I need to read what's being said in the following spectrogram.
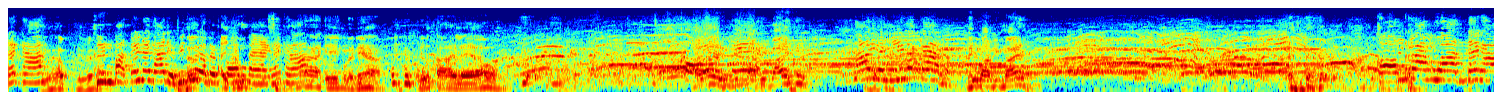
นะคะถือครับถือไว้ครับคืนบัตรด้วยนะคะ เดี๋ยวๆพี่ตุ้ยเอาไปปลอมแปลงนะคะอายุ15เองเหรอเนี่ย โอ้ตายแล้วเอาเลยมีบัตรอีกไหมเอาอย่างนี้ละกัน มีบัตรอีกไหม ของรางวัลนะคะ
